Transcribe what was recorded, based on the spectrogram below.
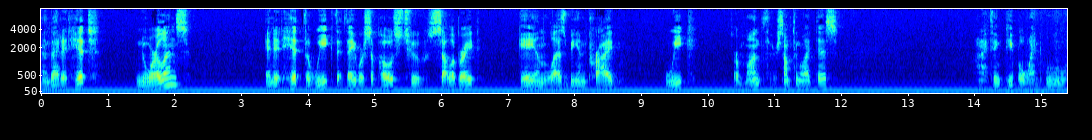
and that it hit New Orleans and it hit the week that they were supposed to celebrate gay and lesbian pride week or month or something like this. And I think people went, ooh,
